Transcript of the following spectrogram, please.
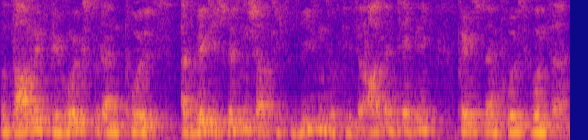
Und damit beruhigst du deinen Puls. Also wirklich wissenschaftlich bewiesen, durch diese Atemtechnik bringst du deinen Puls runter.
